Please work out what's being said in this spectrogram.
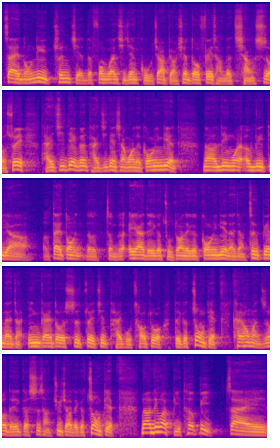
在农历春节的封关期间，股价表现都非常的强势哦，所以台积电跟台积电相关的供应链，那另外 NVIDIA 呃带动的整个 AI 的一个组装的一个供应链来讲，这边来讲应该都是最近台股操作的一个重点，开红盘之后的一个市场聚焦的一个重点。那另外，比特币。在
